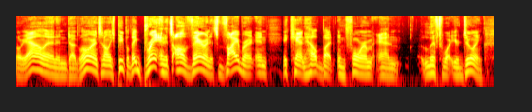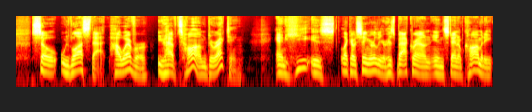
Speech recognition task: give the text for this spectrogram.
Lori Alan and Doug Lawrence and all these people, they bring, and it's all there and it's vibrant and it can't help but inform and lift what you're doing. So we lost that. However, you have Tom directing. And he is, like I was saying earlier, his background in stand up comedy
